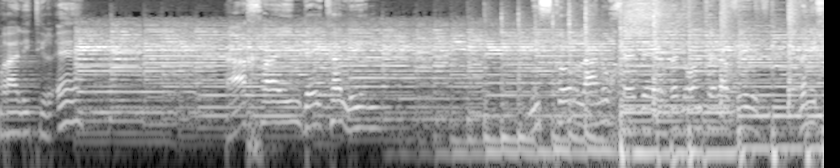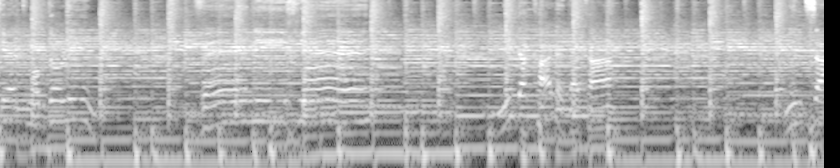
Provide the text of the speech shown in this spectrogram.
אמרה לי תראה, החיים די קלים. נשכור לנו חדר בדרום תל אביב ונחיה כמו גדולים ונחיה מדקה לדקה. נמצא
